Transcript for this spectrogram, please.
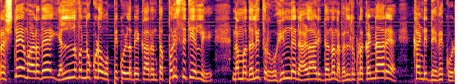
ಪ್ರಶ್ನೆ ಮಾಡದೆ ಎಲ್ಲವನ್ನೂ ಕೂಡ ಒಪ್ಪಿಕೊಳ್ಳಬೇಕಾದಂಥ ಪರಿಸ್ಥಿತಿಯಲ್ಲಿ ನಮ್ಮ ದಲಿತರು ಹಿಂದೆ ನರಳಾಡಿದ್ದನ್ನು ನಾವೆಲ್ಲರೂ ಕೂಡ ಕಣ್ಣಾರೆ ಕಂಡಿದ್ದೇವೆ ಕೂಡ.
